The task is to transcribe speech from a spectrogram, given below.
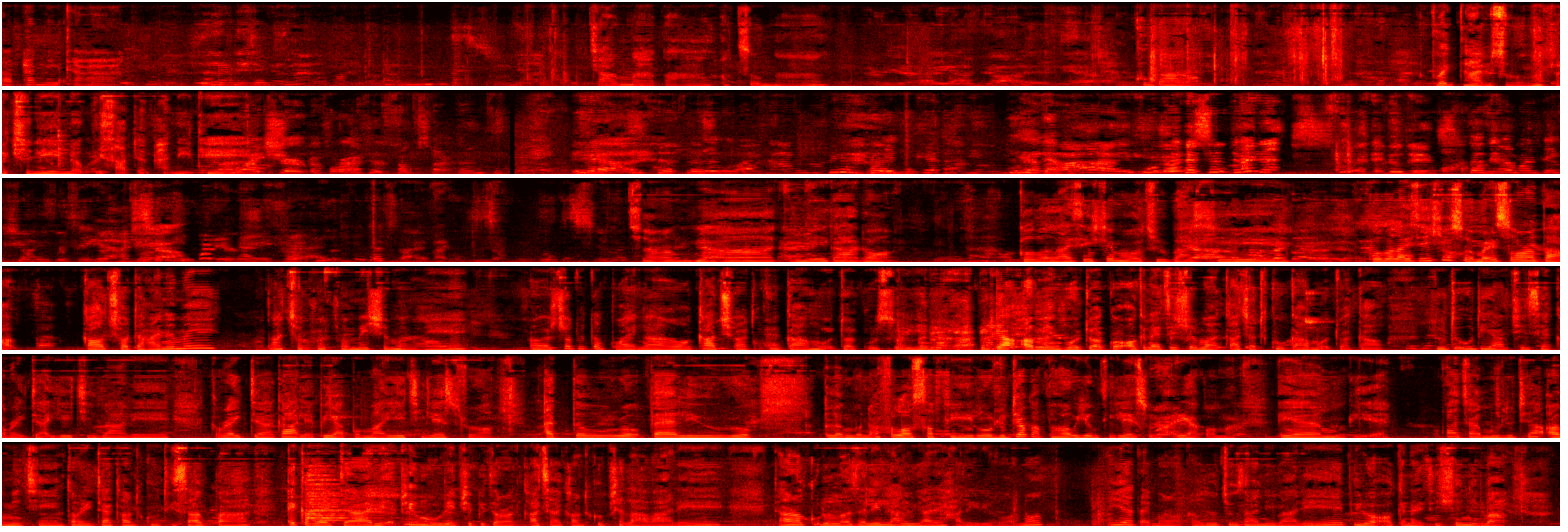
사파니다. 장마방 악소망 쿠가로. စာပြန်ဖတ်နေတယ် white shirt before I said, yeah. ။ကျောင်းမှာဒီနေ့ကတော့ globalization module ပါရှင်။ globalization ဆိုမှ it's all about cultural dynamic, cultural transformation ပါလေ။ အဲ short to the point ကတော့ culture တစ်ခုကောင်းမှုအတွက်ကိုဆိုရင်ဒီကအောင်မြင်ဖို့အတွက်ကို organization မှာ culture တစ်ခုကောင်းမှုအတွက်ကောလူတဦးတယောက်ချင်းစီ character အရေးကြီးပါတယ်။ character ကလည်းဘယ်အပေါ်မှာအရေးကြီးလဲဆိုတော့ ethic တို့ value တို့အဲ့လိုမျိုးနော် philosophy တို့လူတယောက်ကဘာကိုယုံကြည်လဲဆိုတာအဲ့ဒီအပေါ်မှာအရင်မူတည်တယ်။အားကြောင့်မူလူတယောက်အောင်မြင်ခြင်း character ကောင်းတစ်ခုတိဆောက်ပါအဲ့ character ကနေအပြုအမူတွေဖြစ်ပြီးတော့ culture ကောင်းတစ်ခုဖြစ်လာပါတယ်။ဒါတော့ခုလောလောဆယ်လေးလာလို့ရတဲ့ဟာလေးတွေပေါ့နော်။ ဒီရတိုင်းမှာတော့အောင်းကျစူးစမ်းနေပါတယ်ပြီးတော့ organization တွေမှာ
